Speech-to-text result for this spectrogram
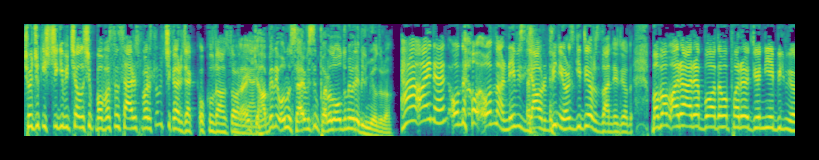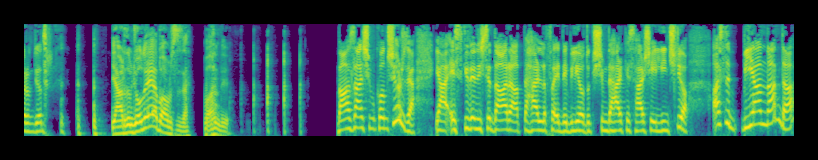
çocuk işçi gibi çalışıp babasının servis parasını mı çıkaracak okuldan sonra Belki yani. haberi onun servisin paralı olduğunu bile bilmiyordur o. Ha aynen onlar, onlar ne biz yavrum biniyoruz gidiyoruz zannediyordu. Babam ara ara bu adama para ödüyor niye bilmiyorum diyordur. Yardımcı oluyor ya babam size. Falan diyor. Bazen şimdi konuşuyoruz ya ya eskiden işte daha rahat da her lafa edebiliyorduk şimdi herkes her şeyi linçliyor. Aslında bir yandan da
